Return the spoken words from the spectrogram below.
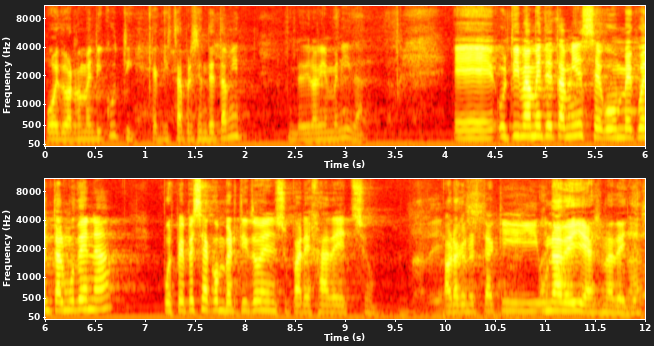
o Eduardo Mendicuti, que aquí está presente también. Le doy la bienvenida. Eh, últimamente también, según me cuenta Almudena, pues Pepe se ha convertido en su pareja de hecho. Ahora que no está aquí, una de ellas, una de ellas.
